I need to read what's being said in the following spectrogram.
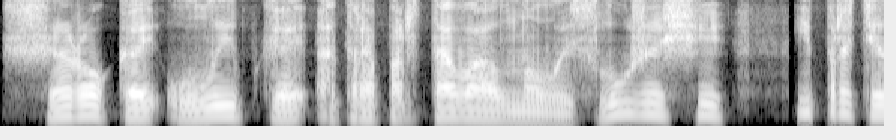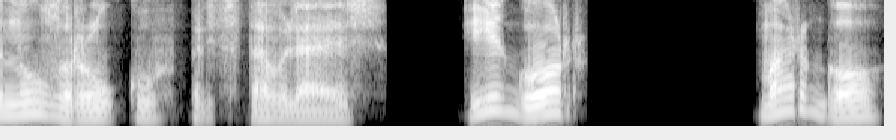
с широкой улыбкой отрапортовал новый служащий и протянул руку, представляясь. «Егор!» «Марго!»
